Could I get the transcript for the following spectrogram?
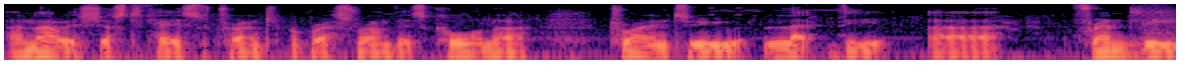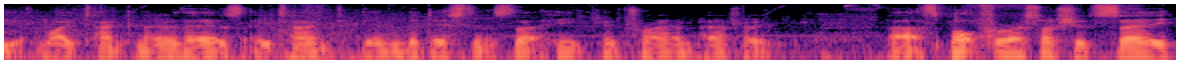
And now it's just a case of trying to progress around this corner, trying to let the uh, friendly light tank know there's a tank in the distance that he could try and penetrate. Uh, spot for us, I should say.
